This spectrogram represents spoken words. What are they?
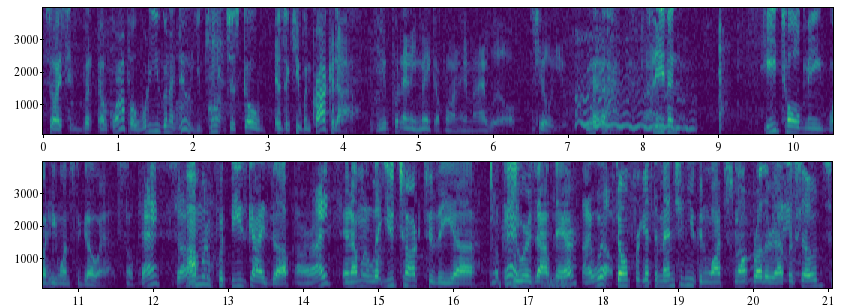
So I said, "But El Guapo, what are you going to do? You can't just go as a Cuban crocodile." If you put any makeup on him, I will kill you. Stephen, he told me what he wants to go as. Okay. So. I'm going to put these guys up, all right. and I'm going to let you talk to the uh, Okay. viewers out there. I will. Don't forget to mention you can watch Swamp Brother episodes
